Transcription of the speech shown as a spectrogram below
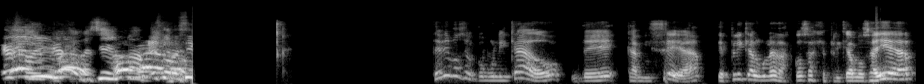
esto empieza recién. Esto recién. Tenemos el comunicado de Camisea que explica algunas de las cosas que explicamos ayer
